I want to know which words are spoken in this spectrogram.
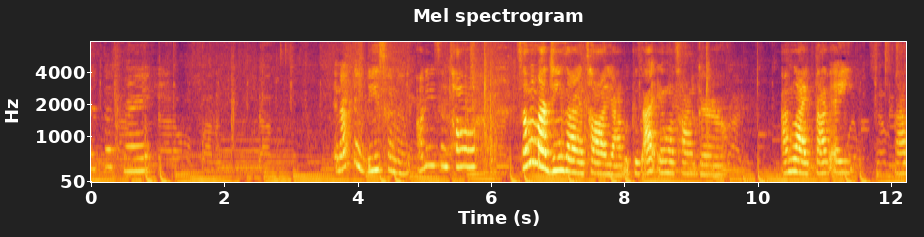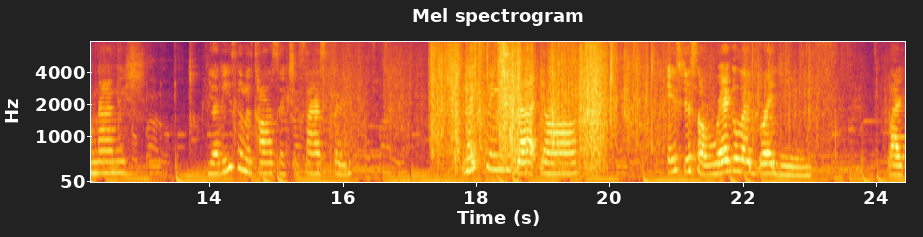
at the front. And I think these are, are these in tall? Some of my jeans are in tall, y'all, because I am a tall girl. I'm like 5'8", 5'9"-ish. Yeah, these in the tall section, size 3. Got, y'all, it's just a regular gray jeans. Like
